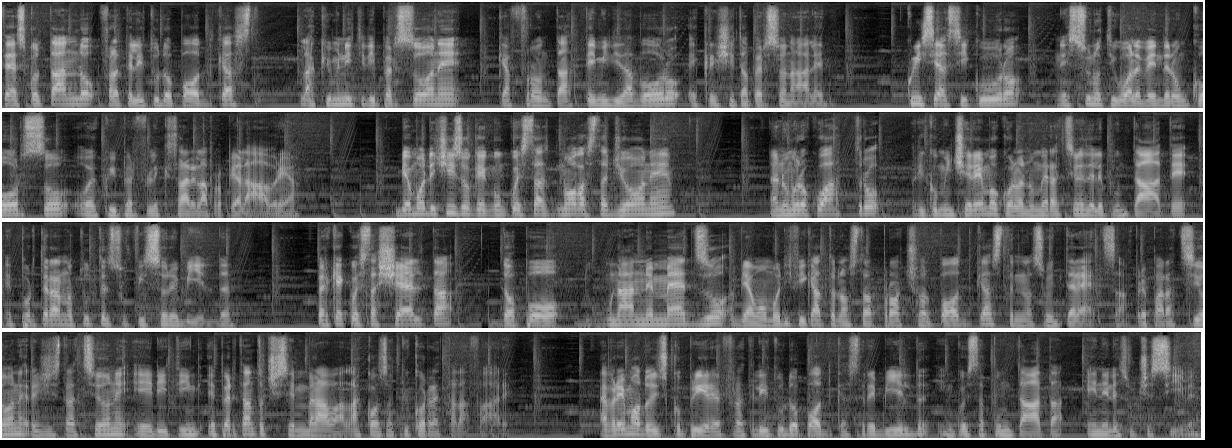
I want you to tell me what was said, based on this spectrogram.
Stai ascoltando Fratellitudo Podcast, la community di persone che affronta temi di lavoro e crescita personale. Qui sei al sicuro, nessuno ti vuole vendere un corso o è qui per flexare la propria laurea. Abbiamo deciso che con questa nuova stagione, la numero 4, ricominceremo con la numerazione delle puntate e porteranno tutte il suffisso rebuild. Perché questa scelta? Dopo un anno e mezzo abbiamo modificato il nostro approccio al podcast nella sua interezza, preparazione, registrazione, editing e pertanto ci sembrava la cosa più corretta da fare. Avrai modo di scoprire il Fratellitudo Podcast Rebuild in questa puntata e nelle successive.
